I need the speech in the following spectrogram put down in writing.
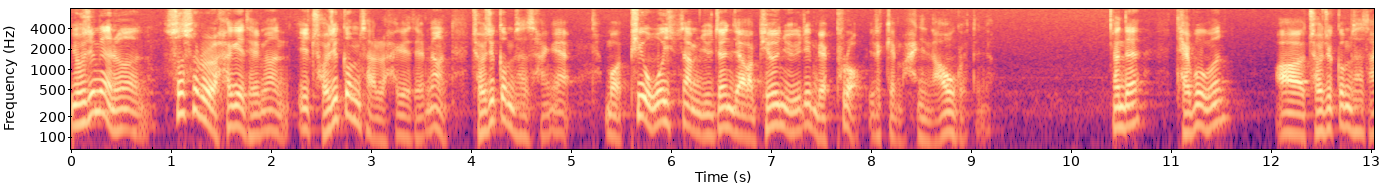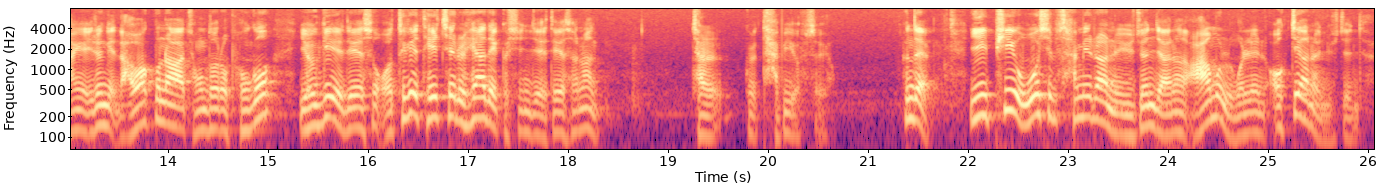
요즘에는 수술을 하게 되면 이 조직 검사를 하게 되면 조직 검사 상에 뭐 P53 유전자가 변이율이 몇 프로 이렇게 많이 나오거든요. 근데 대부분 아, 조직 검사 상에 이런 게 나왔구나 정도로 보고 여기에 대해서 어떻게 대처를 해야 될 것인지에 대해서는 잘 그 답이 없어요. 근데 이 P53이라는 유전자는 암을 원래는 억제하는 유전자예요.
